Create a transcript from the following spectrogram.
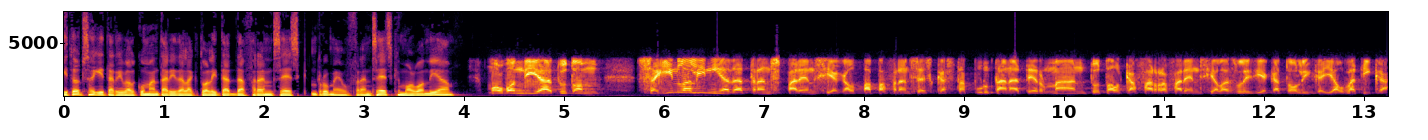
I tot seguit arriba el comentari de l'actualitat de Francesc Romeu. Francesc, molt bon dia. Molt bon dia a tothom. Seguint la línia de transparència que el papa Francesc està portant a terme en tot el que fa referència a l'Església Catòlica i al Vaticà,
